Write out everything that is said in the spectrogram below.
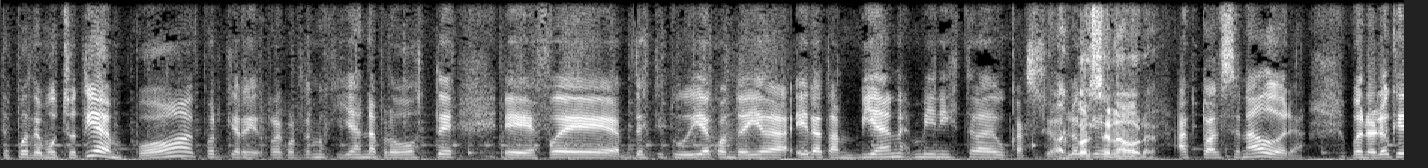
después de mucho tiempo, porque recordemos que Yasna Proboste fue destituida cuando ella era también ministra de Educación. Actual senadora. Actual senadora. Bueno, lo que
